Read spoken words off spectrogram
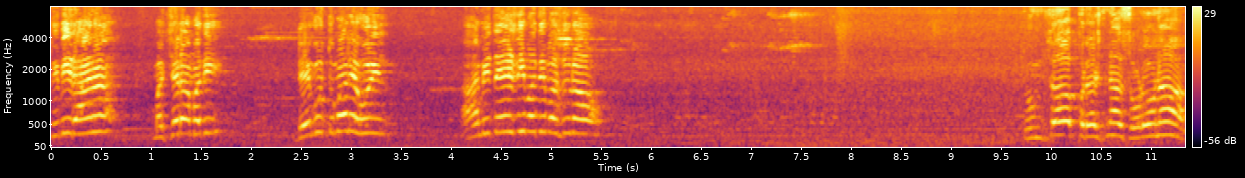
तुम्ही राहा ना मच्छरामध्ये. डेंगू तुम्हाला होईल. आम्ही तर ए सीमध्ये बसून आहो. तुमचा प्रश्न सोडवणं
